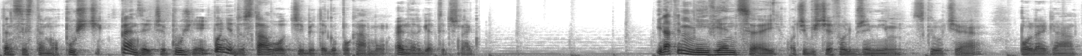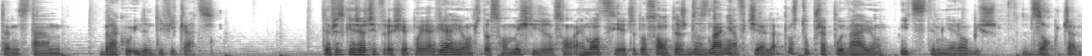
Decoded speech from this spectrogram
ten system opuści. Prędzej czy później, bo nie dostało od Ciebie tego pokarmu energetycznego. I na tym mniej więcej, oczywiście w olbrzymim skrócie, polega ten stan braku identyfikacji te wszystkie rzeczy, które się pojawiają, czy to są myśli, czy to są emocje, czy to są też doznania w ciele, po prostu przepływają, nic z tym nie robisz. Dzogczen.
